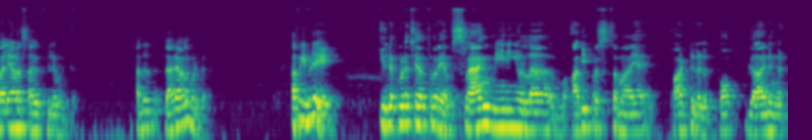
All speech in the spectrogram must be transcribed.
മലയാള സാഹിത്യത്തിലുമുണ്ട് അത് ധാരാളമുണ്ട്. അപ്പൊ ഇവിടെ ഇതിനെ കൂടെ ചേർത്ത് പറയാം. സ്ലാങ് മീനിങ് ഉള്ള അതിപ്രശസ്തമായ പാട്ടുകൾ പോപ്പ് ഗാനങ്ങൾ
